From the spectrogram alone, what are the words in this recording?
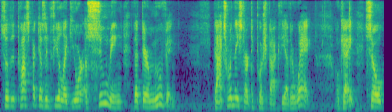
so that the prospect doesn't feel like you're assuming that they're moving. That's when they start to push back the other way. Okay? So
